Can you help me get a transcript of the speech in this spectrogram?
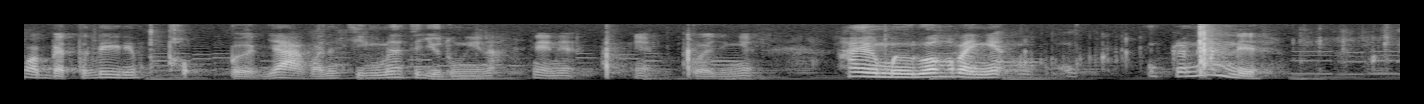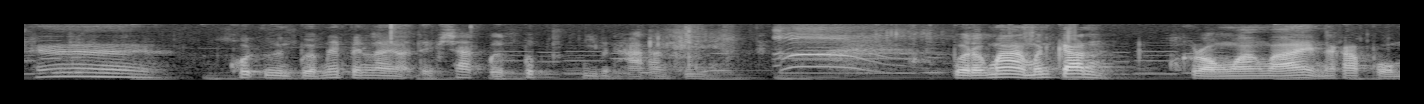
ว่าแบตเตอรี่นี่เปิดยากกว่าจริงๆมันน่าจะอยู่ตรงนี้นะเนี่ยเนี่ยเนี่ยเปิดอย่างเงี้ยให้มือล้วงเข้าไปอย่างเงี้ยก็นั่นดิเออ คนอื่นเปิดไม่เป็นไรหรอกแต่พี่ชาติเปิดปุ๊บมีปัญหาทันที เปิดออกมาเหมือนกันกล่องวางไว้นะครับผม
